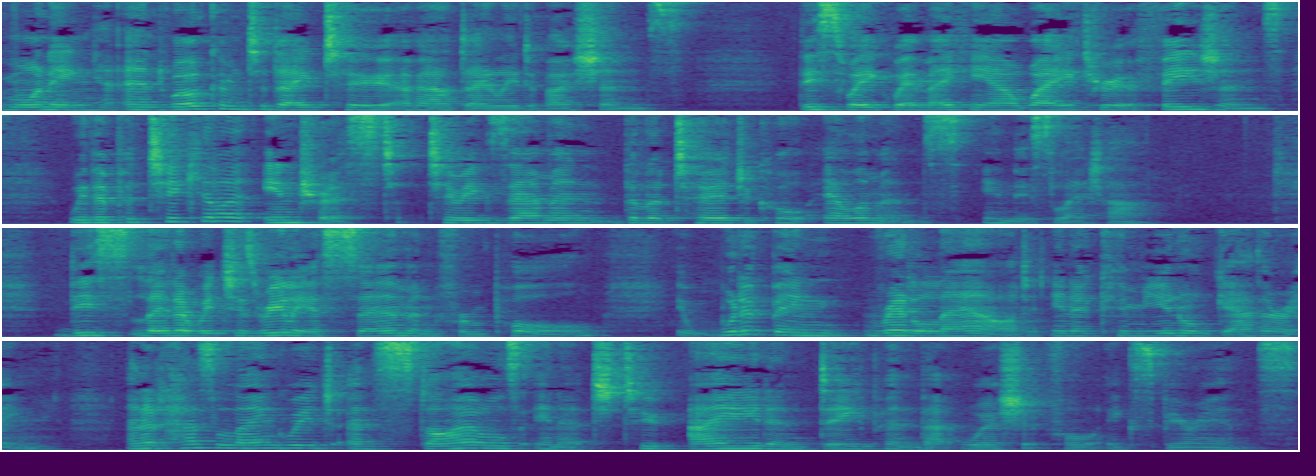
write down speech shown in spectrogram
good morning, and welcome to day two of our daily devotions. This week we're making our way through Ephesians with a particular interest to examine the liturgical elements in this letter. This letter, which is really a sermon from Paul, it would have been read aloud in a communal gathering, and it has language and styles in it to aid and deepen that worshipful experience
